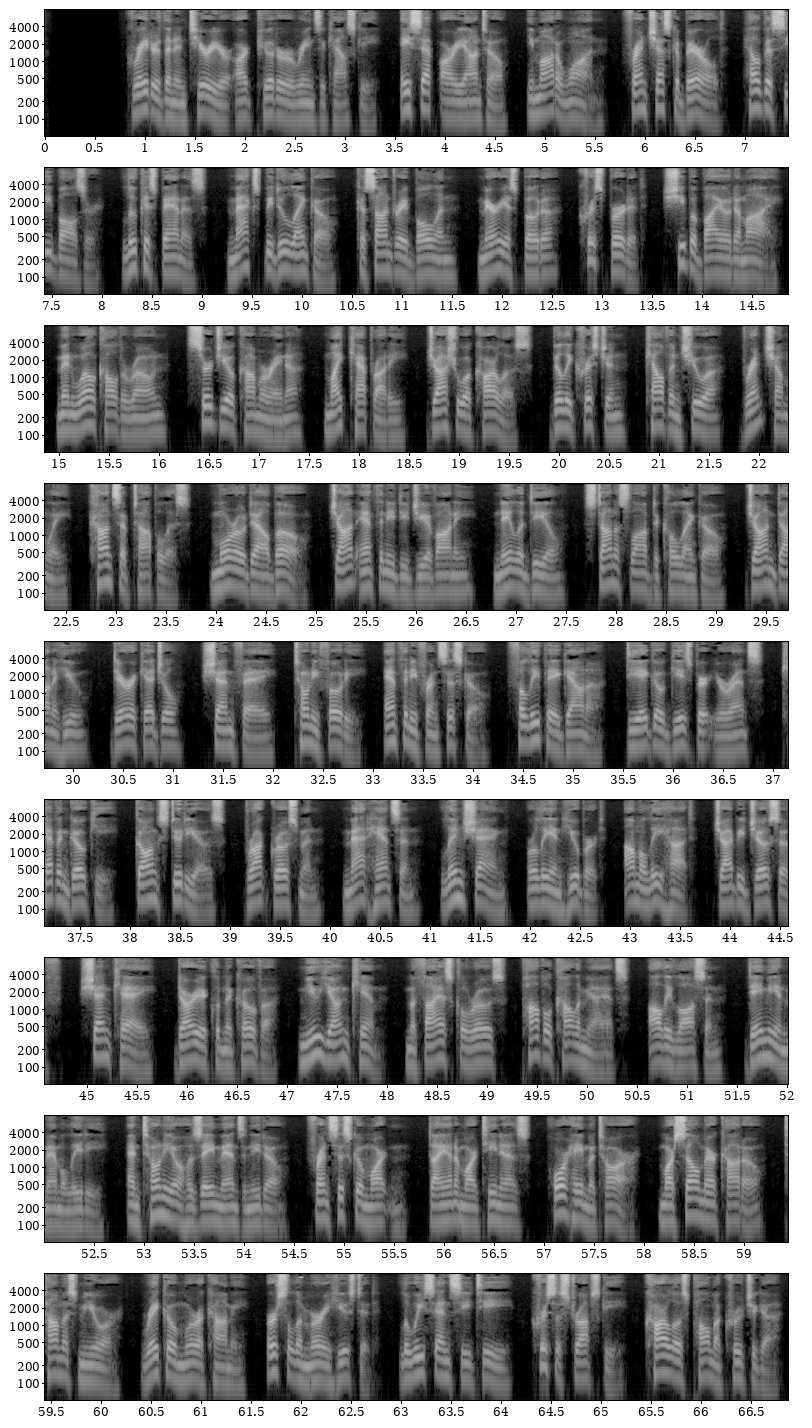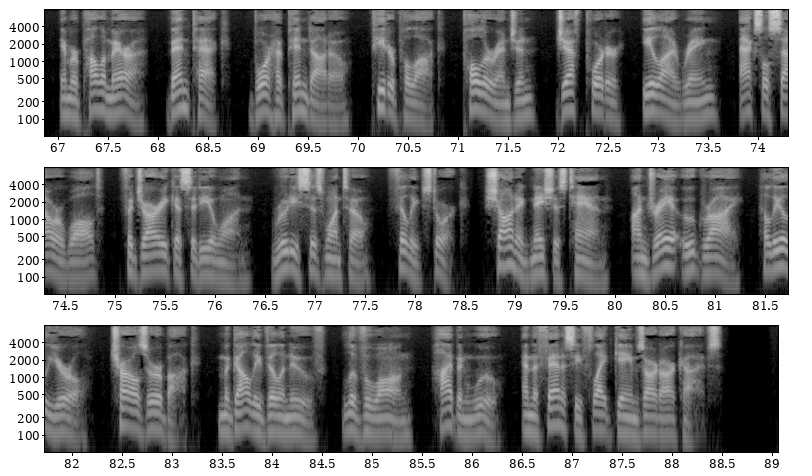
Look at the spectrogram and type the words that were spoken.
Greater than interior art Pyotr Zakowski, Asep Arianto, Imada Wan, Francesca Barold, Helga C. Balzer, Lucas Banas, Max Bidulenko, Cassandre Bolin, Marius Boda, Chris Burdett, Shiba Biodamai, Manuel Calderon, Sergio Camarena, Mike Caprati, Joshua Carlos, Billy Christian, Calvin Chua, Brent Chumley, Conceptopolis, Moro Dalbo, John Anthony Di Giovanni, Nayla Deal, Stanislav Kolenko, John Donahue, Derek Edgel, Shen Fei, Tony Foti, Anthony Francisco, Felipe Gauna, Diego Gisbert Urentz, Kevin Goki, Gong Studios, Brock Grossman, Matt Hansen, Lin Shang, Erlian Hubert, Amelie Hutt, Jaibi Joseph, Shen K, Daria Klibnikova, Mu Young Kim, Matthias Kolrose, Pavel Kolomyayets, Ali Lawson, Damian Mamalidi, Antonio Jose Manzanito, Francisco Martin, Diana Martinez, Jorge Matar, Marcel Mercado, Thomas Muir, Reiko Murakami, Ursula Murray Husted, Luis NCT, Chris Ostrovsky, Carlos Palma Cruciga, Immer Palomera, Ben Peck, Borja Pindato, Peter Polak, Polar Engine, Jeff Porter, Eli Ring, Axel Sauerwald, Fajarika Sadiawan, Rudy Siswanto, Philippe Stork, Sean Ignatius Tan, Andrea Ugrai, Halil Ural, Charles Urbach, Magali Villeneuve, Le Vuong, Haiban Wu, and the Fantasy Flight Games Art Archives.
